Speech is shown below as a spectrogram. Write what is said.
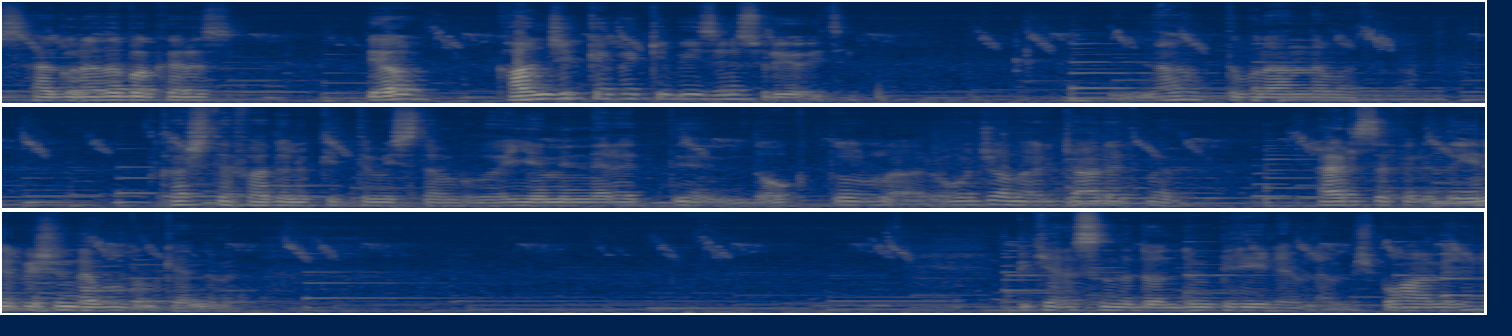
Sagur'a da bakarız. Diyor, kancık köpek gibi izini sürüyor itin. Ne yaptı bunu anlamadım. Kaç defa dönüp gittim İstanbul'a. Yeminler ettim. Doktorlar, hocalar kar etmedi. Her seferinde yeni peşinde buldum kendimi. Bir keresinde döndüm biriyle evlenmiş bu hamile.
